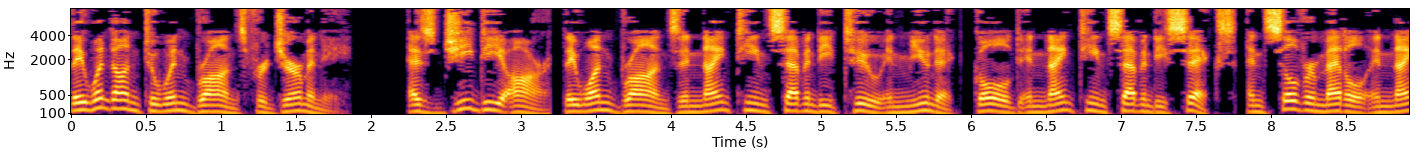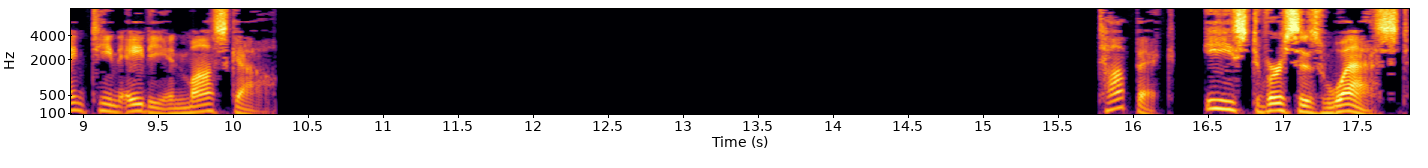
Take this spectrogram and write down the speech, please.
They went on to win bronze for Germany. As GDR, they won bronze in 1972 in Munich, gold in 1976, and silver medal in 1980 in Moscow. East versus West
